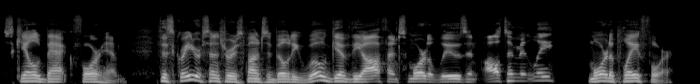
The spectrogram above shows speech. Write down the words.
scaled back for him. This greater sense of responsibility will give the offense more to lose and ultimately more to play for.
